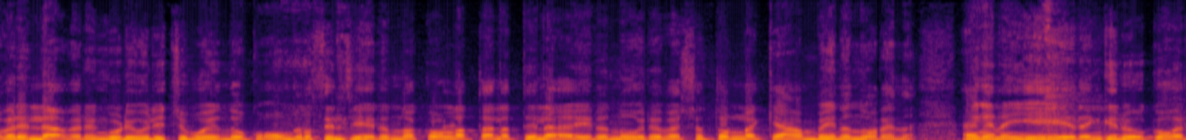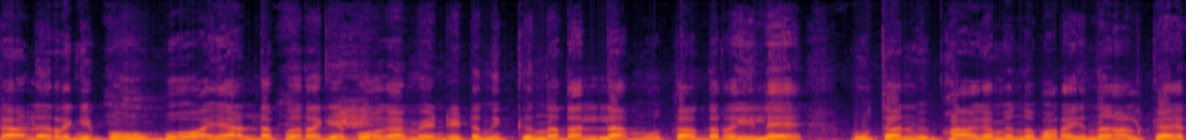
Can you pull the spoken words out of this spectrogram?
അവരെല്ലാവരും കൂടി ഒലിച്ചു പോയിരുന്നു കോൺഗ്രസിൽ ചേരുന്നൊക്കെ ഉള്ള തലത്തിലായിരുന്നു ഒരു വശത്തുള്ള ക്യാമ്പയിൻ എന്ന് പറയുന്നത്. അങ്ങനെ ഏതെങ്കിലുമൊക്കെ ഒരാൾ ഇറങ്ങി പോകുമ്പോൾ അയാളുടെ പിറകെ പോകാൻ വേണ്ടിയിട്ട് നിൽക്കുന്നതല്ല മൂത്താന്തറയിലെ മൂത്താൻ വിഭാഗം എന്ന് പറയുന്ന ആൾക്കാർ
